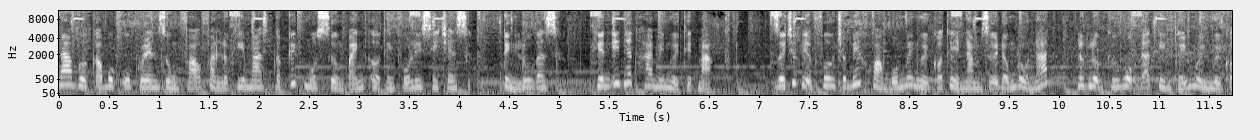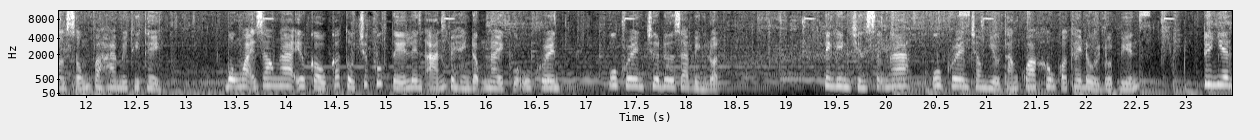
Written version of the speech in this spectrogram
Nga vừa cáo buộc Ukraine dùng pháo phản lực HIMARS tập kích một xưởng bánh ở thành phố Lysychansk, tỉnh Lugansk, khiến ít nhất 20 người thiệt mạng. Giới chức địa phương cho biết khoảng 40 người có thể nằm dưới đống đổ nát, lực lượng cứu hộ đã tìm thấy 10 người còn sống và 20 thi thể. Bộ Ngoại giao Nga yêu cầu các tổ chức quốc tế lên án về hành động này của Ukraine. Ukraine chưa đưa ra bình luận. Tình hình chiến sự Nga, Ukraine trong nhiều tháng qua không có thay đổi đột biến. Tuy nhiên,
